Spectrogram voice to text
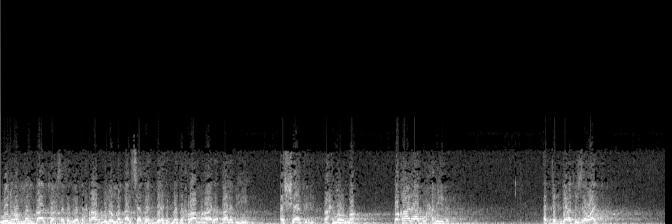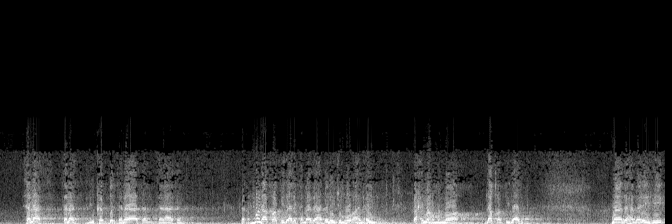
منهم من قال تحسن تكبيرة إحرام منهم من قال سبع بلا تكبيرة إحرام وهذا قال به الشافعي رحمه الله. وقال أبو حنيفة التكبيرة الزواج ثلاث ثلاث يعني يكبر ثلاثا ثلاثا. والأقرب في ذلك ما ذهب إليه جمهور أهل العلم رحمهم الله. الأقرب في ذلك ما ذهب إليه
